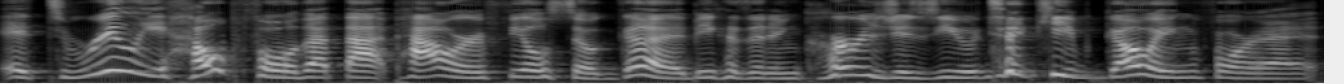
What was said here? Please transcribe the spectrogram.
it's really helpful that that power feels so good because it encourages you to keep going for it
